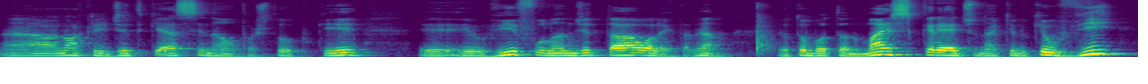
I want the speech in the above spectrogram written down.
ah, eu não acredito que é assim não, pastor, porque eh, eu vi fulano de tal, olha aí, tá vendo? Eu estou botando mais crédito naquilo que eu vi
